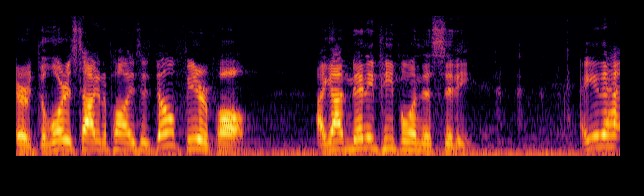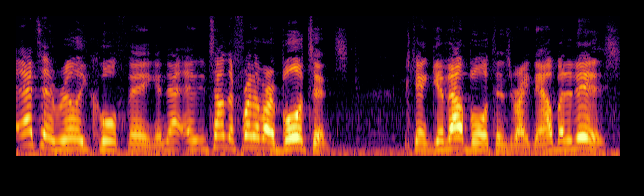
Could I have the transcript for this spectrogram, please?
or the Lord is talking to Paul. He says, Don't fear, Paul. I got many people in this city. And you know, that's a really cool thing. And, that, and it's on the front of our bulletins. We can't give out bulletins right now, but it is.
